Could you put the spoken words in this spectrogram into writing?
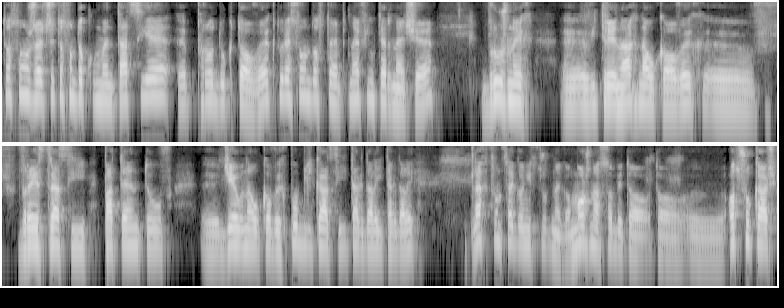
To są rzeczy, to są dokumentacje produktowe, które są dostępne w internecie, w różnych witrynach naukowych, w rejestracji patentów, dzieł naukowych, publikacji itd., tak itd. Tak Dla chcącego nic trudnego. Można sobie to, to odszukać,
